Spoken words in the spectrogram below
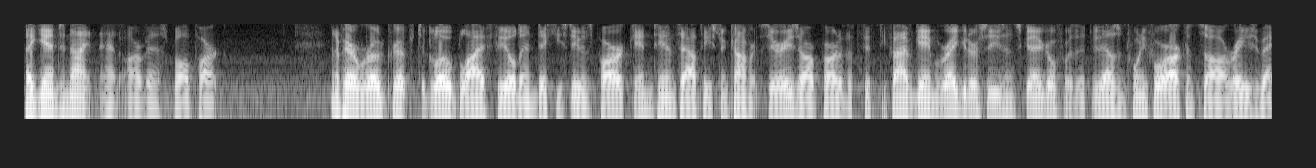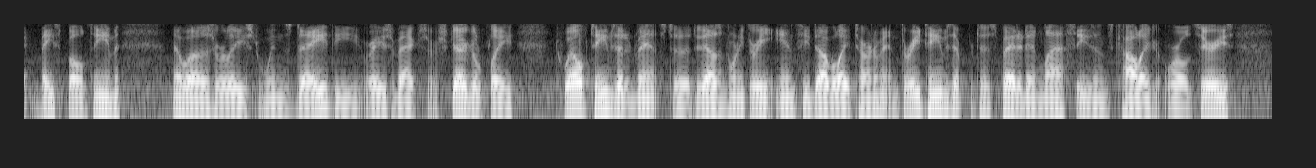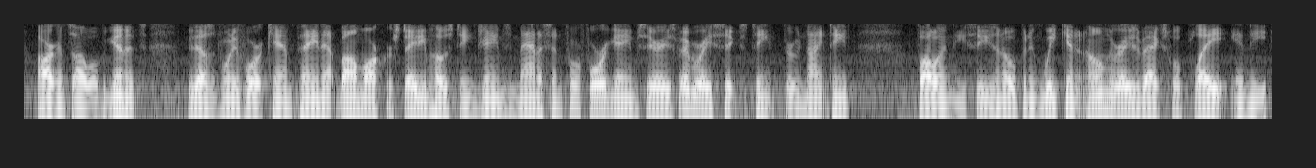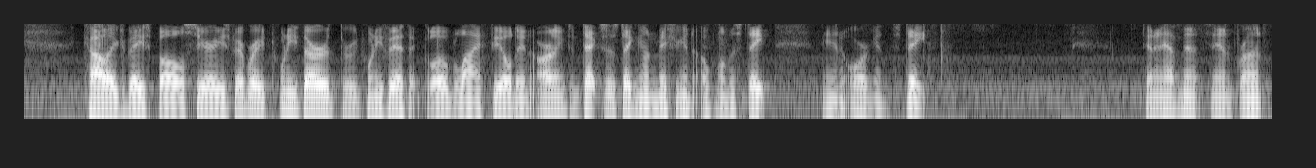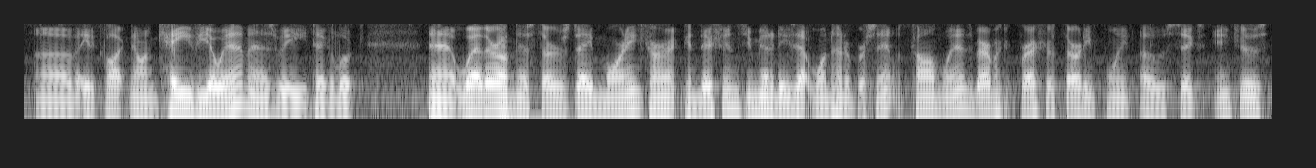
again tonight at Arvest Ballpark. And a pair of road trips to Globe Life Field and Dickey Stephens Park in 10 Southeastern Conference Series are part of the 55 game regular season schedule for the 2024 Arkansas Razorback baseball team that was released Wednesday. The Razorbacks are scheduled to play 12 teams that advanced to the 2023 NCAA tournament and three teams that participated in last season's College World Series. Arkansas will begin its 2024 campaign at Baum-Walker Stadium, hosting James Madison for a four-game series February 16th through 19th. Following the season opening weekend at home, the Razorbacks will play in the College Baseball Series February 23rd through 25th at Globe Life Field in Arlington, Texas, taking on Michigan, Oklahoma State, and Oregon State. Ten and a half minutes in front of 8 o'clock now on KVOM as we take a look at weather on this Thursday morning, current conditions, humidity's at 100% with calm winds, barometric pressure 30.06 inches.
